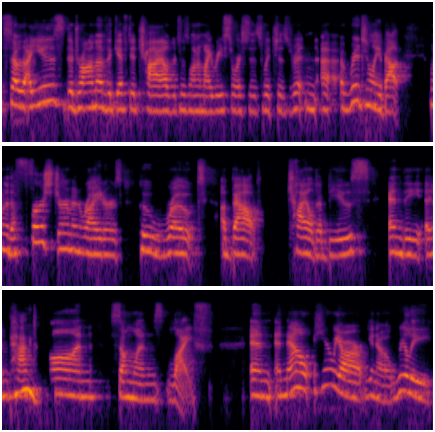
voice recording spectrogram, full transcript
so I use the drama of the gifted child, which is one of my resources, which is written uh, originally about one of the first German writers who wrote about child abuse and the impact mm. on someone's life. And and now here we are, you know, really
